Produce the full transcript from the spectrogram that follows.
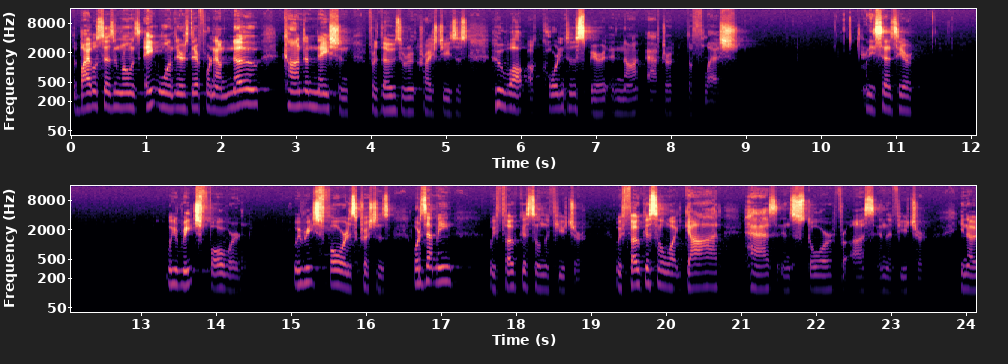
the Bible says in Romans 8 1, there's therefore now no condemnation for those who are in Christ Jesus, who walk according to the Spirit and not after the flesh. And he says here, we reach forward. We reach forward as Christians. What does that mean? We focus on the future. We focus on what God has in store for us in the future. You know,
